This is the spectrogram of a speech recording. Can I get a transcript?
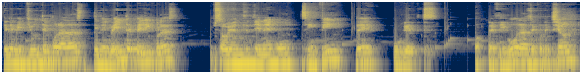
tiene 21 temporadas, tiene 20 películas, pues obviamente tiene un sinfín de juguetes, ¿no? de figuras, de colección.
